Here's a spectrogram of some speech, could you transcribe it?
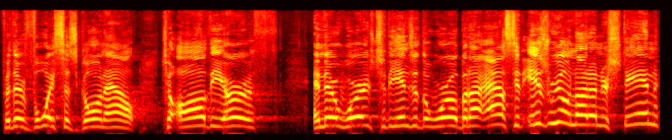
For their voice has gone out to all the earth and their words to the ends of the world. But I asked, did Israel not understand?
